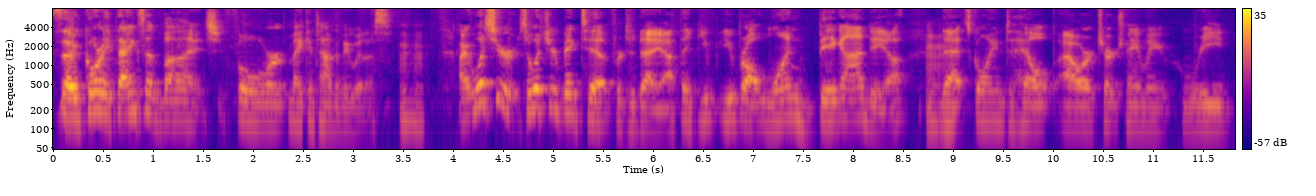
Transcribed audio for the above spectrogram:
So Corey, thanks a bunch for making time to be with us. Mm-hmm. All right, what's your so what's your big tip for today? I think you you brought one big idea mm-hmm. that's going to help our church family read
